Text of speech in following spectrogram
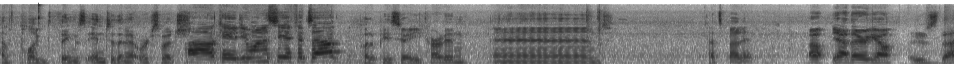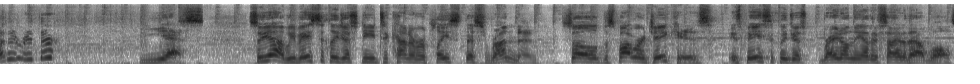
have plugged things into the network switch, uh, okay, do you want to see if it's up? put a PCIe card in, and that's about it. Oh, yeah, there we go. Is that it right there? Yes. So yeah, we basically just need to kind of replace this run then. So the spot where Jake is, is basically just right on the other side of that wall.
